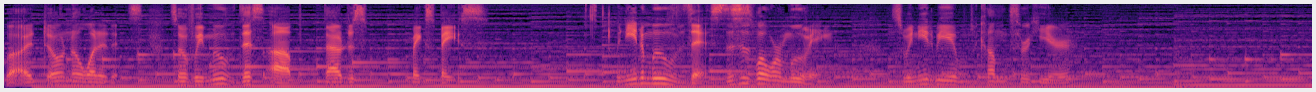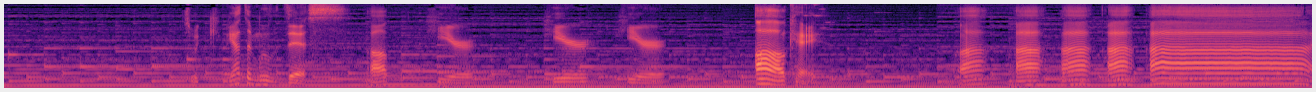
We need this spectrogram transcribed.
But I don't know what it is. So if we move this up, that'll just make space. We need to move this. This is what we're moving. So we need to be able to come through here. So we, we have to move this up here, here, here. Ah, okay. Ah, ah, ah, ah, ah,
